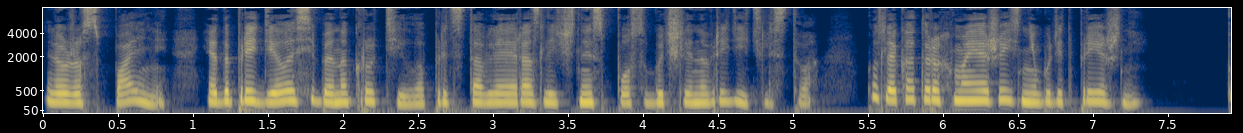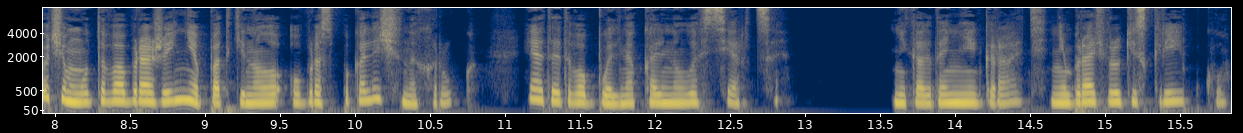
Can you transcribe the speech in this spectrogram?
Лежа в спальне, я до предела себя накрутила, представляя различные способы членовредительства, после которых моя жизнь не будет прежней. Почему-то воображение подкинуло образ покалеченных рук, и от этого больно кольнуло в сердце. Никогда не играть, не брать в руки скрипку.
